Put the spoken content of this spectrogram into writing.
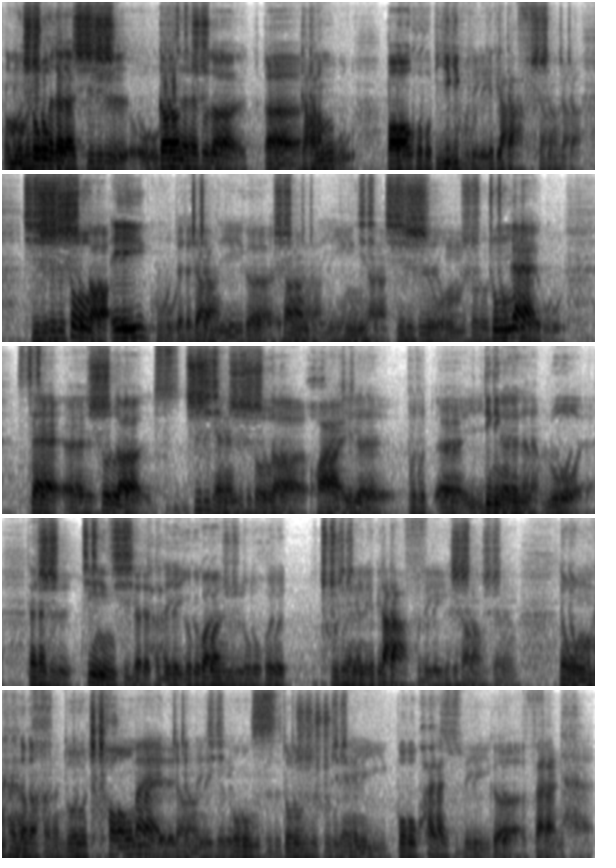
我们说回来，其实我刚才说到，呃，港股包括 B 股的一个大幅上涨，其实受到 A 股的这样的一个上涨的影响。其实我们说中概股在呃受到之前是受到华尔街的不呃一定的冷落的，但是近期的它的一个关注度会出现了一个大幅的一个上升。那我们看到很多超卖的这样的一些公司都是出现了一波快速的一个反弹。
